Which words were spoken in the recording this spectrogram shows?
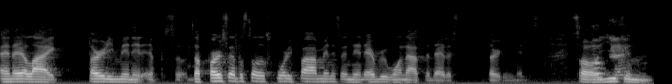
and they're like thirty minute episodes. The first episode is forty five minutes, and then every one after that is thirty minutes. So you can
